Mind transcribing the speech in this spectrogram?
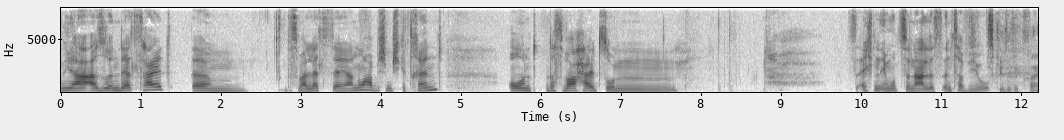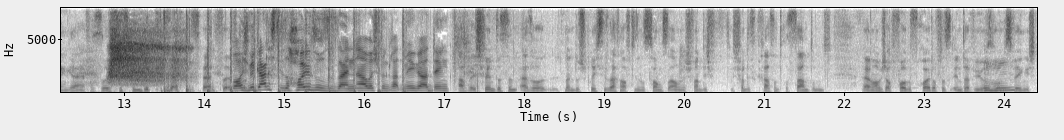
Ja, also in der Zeit, ähm, das war letztes Januar, habe ich mich getrennt. Und das war halt so ein. Das ist echt ein emotionales Interview. Ich gehe direkt rein, gell? Einfach so. Ich so Boah, ich will gar nicht diese Heulsuse sein, ne? aber ich bin gerade mega Ding. Aber ich finde, das sind, also, ich meine, du sprichst die Sachen auf diesen Songs an und ich fand, ich, ich fand das krass interessant und ähm, habe mich auch voll gefreut auf das Interview. So. Und deswegen, ich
